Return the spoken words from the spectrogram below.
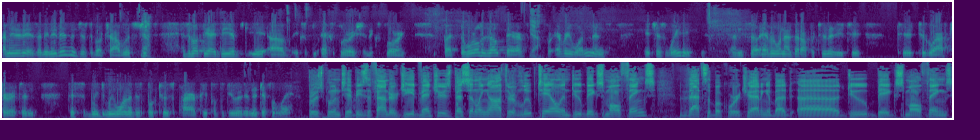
I mean it is. I mean it isn't just about travel. It's just it's about the idea of, of exp- exploration, exploring. But the world is out there Yeah. for everyone, and it's just waiting. And so everyone has that opportunity to to, to go after it. And this we we wanted this book to inspire people to do it in a different way. Bruce Boone is the founder of G Adventures, best-selling author of Looptail and Do Big Small Things. That's the book we're chatting about. Uh, Do Big Small Things.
